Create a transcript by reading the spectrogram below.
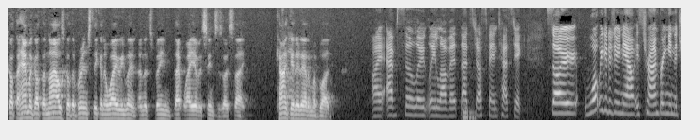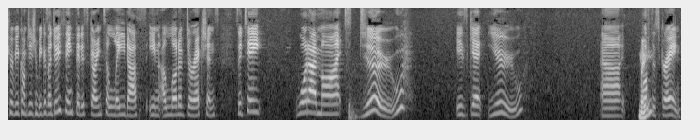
got the hammer, got the nails, got the broomstick, and away we went. And it's been that way ever since, as I say. Can't get it out of my blood. I absolutely love it. That's just fantastic. So, what we're going to do now is try and bring in the trivia competition because I do think that it's going to lead us in a lot of directions. So, T, what I might do is get you uh, Me? off the screen.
